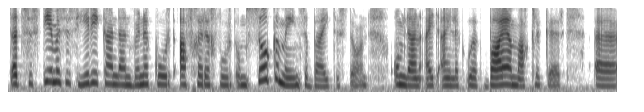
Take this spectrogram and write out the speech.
dat stelsels soos hierdie kan dan binnekort afgerig word om sulke mense by te staan om dan uiteindelik ook baie makliker uh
